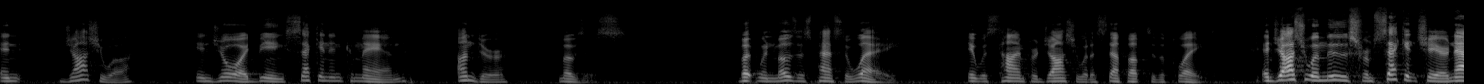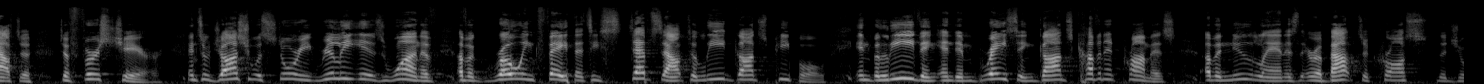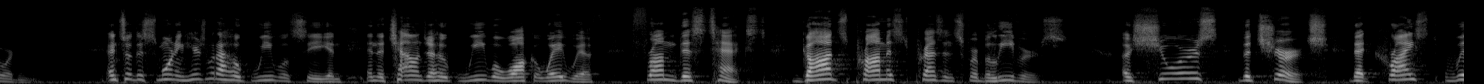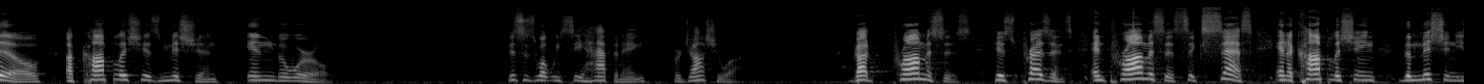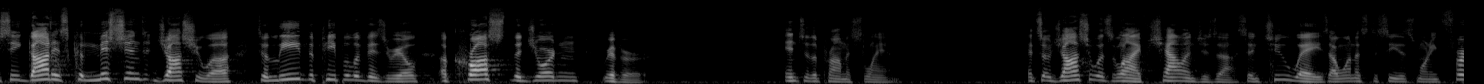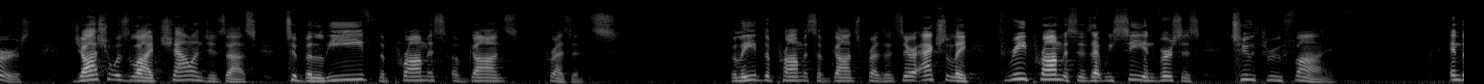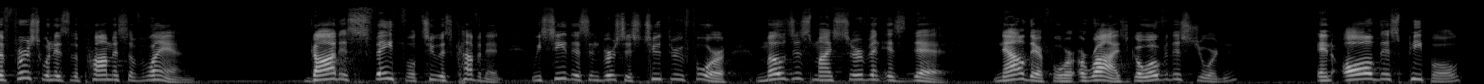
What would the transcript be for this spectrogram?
And Joshua enjoyed being second in command under Moses. But when Moses passed away, it was time for Joshua to step up to the plate. And Joshua moves from second chair now to, to first chair. And so Joshua's story really is one of, of a growing faith as he steps out to lead God's people in believing and embracing God's covenant promise of a new land as they're about to cross the Jordan. And so this morning, here's what I hope we will see, and, and the challenge I hope we will walk away with from this text. God's promised presence for believers assures the church that Christ will accomplish his mission in the world. This is what we see happening for Joshua. God promises his presence and promises success in accomplishing the mission. You see, God has commissioned Joshua to lead the people of Israel across the Jordan River into the promised land. And so Joshua's life challenges us in two ways I want us to see this morning. First, Joshua's life challenges us to believe the promise of God's presence. Believe the promise of God's presence. There are actually three promises that we see in verses 2 through 5. And the first one is the promise of land. God is faithful to his covenant. We see this in verses 2 through 4. Moses, my servant, is dead. Now, therefore, arise, go over this Jordan, and all this people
